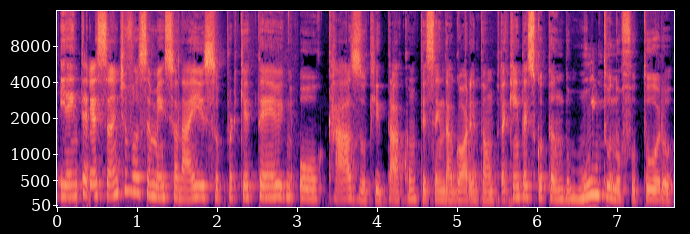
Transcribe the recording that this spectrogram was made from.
e é interessante você mencionar isso, porque tem o caso que está acontecendo agora. Então, para quem está escutando muito no futuro,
